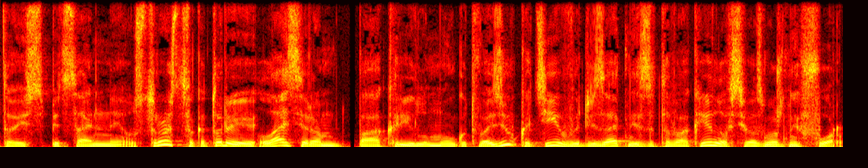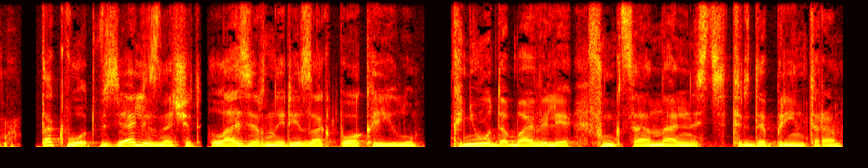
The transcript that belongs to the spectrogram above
то есть специальные устройства, которые лазером по акрилу могут возюкать и вырезать из этого акрила всевозможные формы. Так вот, взяли, значит, лазерный резак по акрилу, к нему добавили функциональность 3D-принтера,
